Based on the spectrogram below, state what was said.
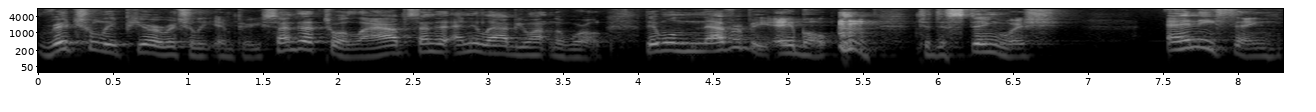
ritually pure, ritually impure. You send that to a lab, send it to any lab you want in the world. They will never be able to distinguish anything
